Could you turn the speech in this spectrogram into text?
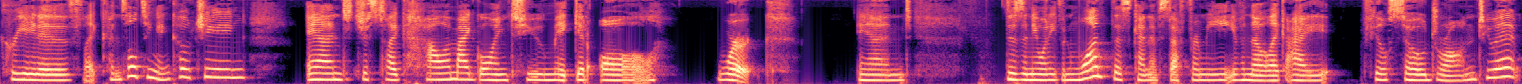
creative like consulting and coaching, and just like how am I going to make it all work? And does anyone even want this kind of stuff for me, even though like I feel so drawn to it?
